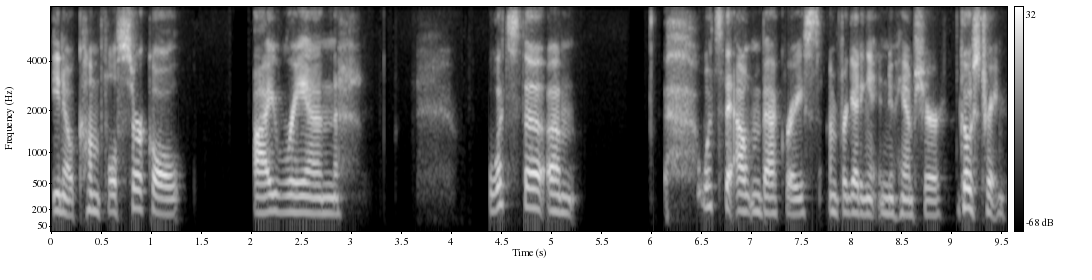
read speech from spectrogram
you know, come full circle, I ran what's the um what's the out and back race? I'm forgetting it in New Hampshire. Ghost Train.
